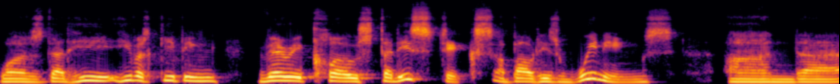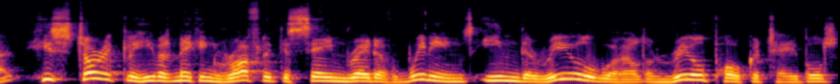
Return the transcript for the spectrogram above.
was that he, he was keeping very close statistics about his winnings. And uh, historically, he was making roughly the same rate of winnings in the real world on real poker tables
